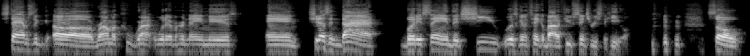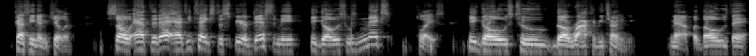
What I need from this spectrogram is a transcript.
stabs the uh, Rama Kurat, whatever her name is, and she doesn't die, but it's saying that she was going to take about a few centuries to heal. so Constantine didn't kill her. So after that, after he takes the Spear of Destiny, he goes to his next place. He goes to the Rock of Eternity. Now, for those that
